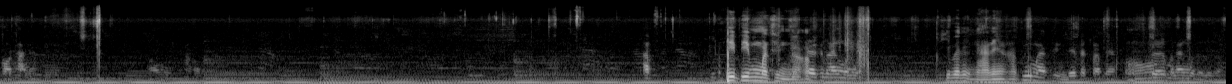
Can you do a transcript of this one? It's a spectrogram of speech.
ขอถ่ายหนะ อาพี่พี่มาถึงแล้วครับเจอขึ้นนั่งบนเลยพี่มาถึงงานเนี่ยครับเพิ่งมาถึงได้สักแป๊บแล้วอ๋อเจอมานั่งบนเลยดีกว่า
